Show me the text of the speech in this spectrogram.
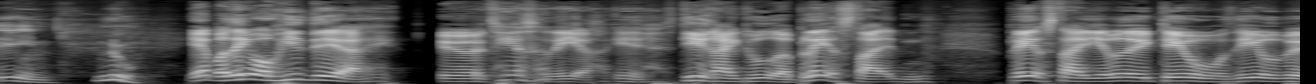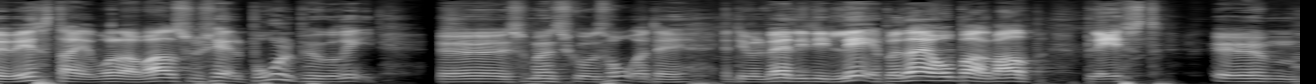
1, nu. Ja, men det var jo hende der, øh, Tessa der, øh, direkte ud af Blæstegnen. Blæstegn, jeg ved ikke, det er jo, det er jo ved Vestegn, hvor der er meget socialt boligbyggeri, øh, så man skulle tro, at det, at det ville være lidt i læ, men der er bare meget blæst. Øhm,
